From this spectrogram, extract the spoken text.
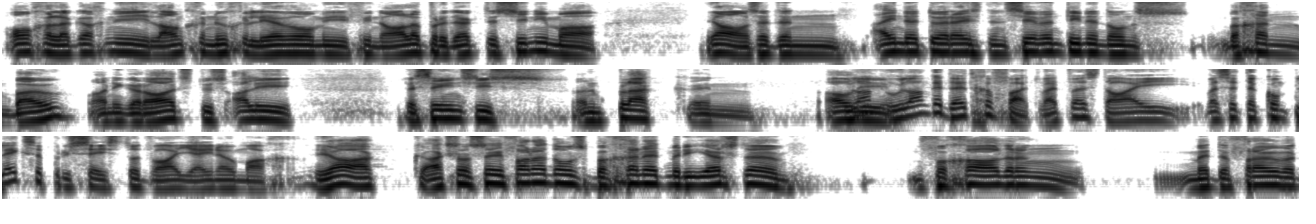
ongelukkig nie lank genoeg gelewe om die finale produk te sien nie, maar Ja, ons het in einde 2017 het ons begin bou aan die garage, toets al die lisensies in plek en al die Hoe lank het dit gevat? Wat was daai was dit 'n komplekse proses tot waar jy nou mag? Ja, ek ek sal sê vandat ons begin het met die eerste vergadering met 'n vrou wat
